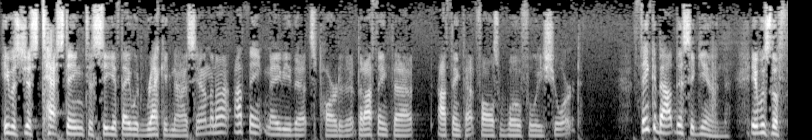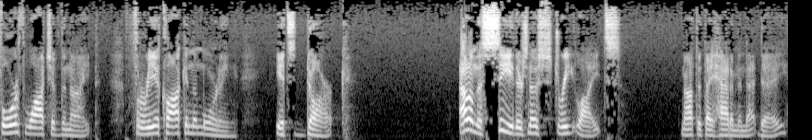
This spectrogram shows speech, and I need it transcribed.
he was just testing to see if they would recognize him, and I, I think maybe that's part of it, but I think that I think that falls woefully short. Think about this again. It was the fourth watch of the night. 3 o'clock in the morning. It's dark. Out on the sea, there's no street lights. Not that they had them in that day.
